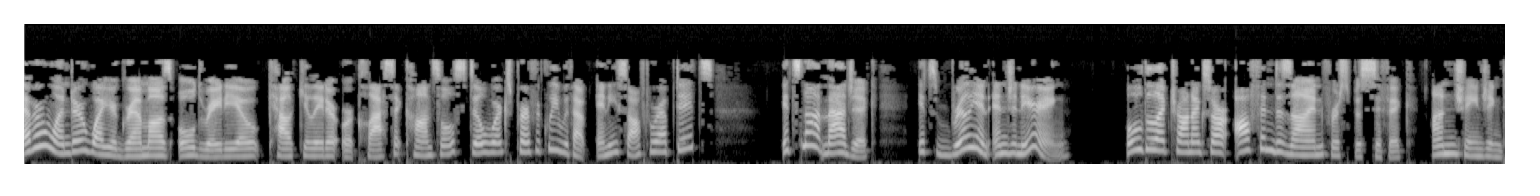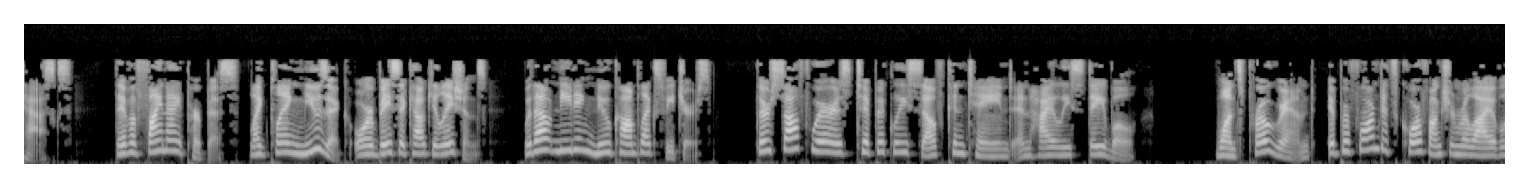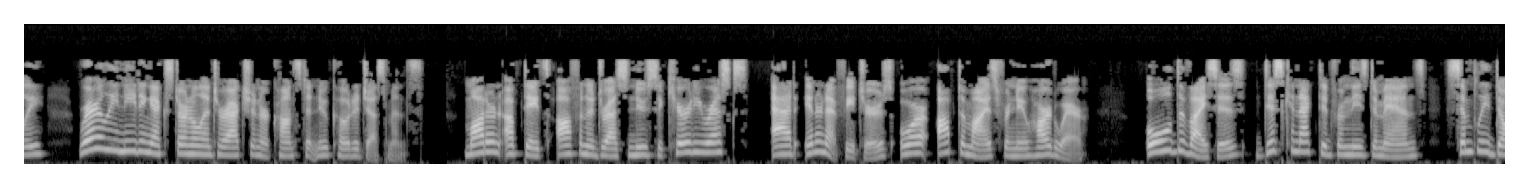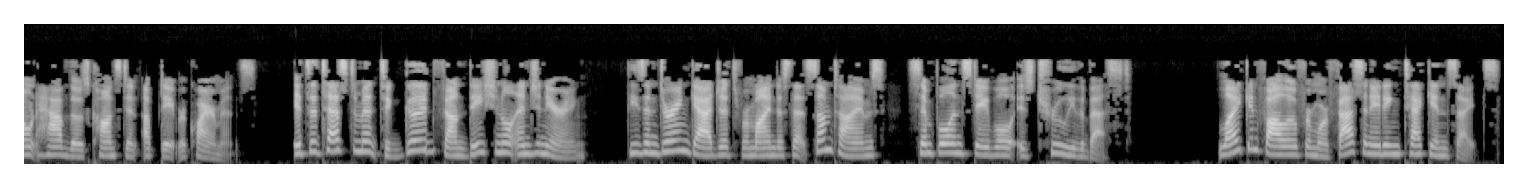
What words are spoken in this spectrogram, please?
Ever wonder why your grandma's old radio, calculator, or classic console still works perfectly without any software updates? It's not magic, it's brilliant engineering. Old electronics are often designed for specific, unchanging tasks. They have a finite purpose, like playing music or basic calculations, without needing new complex features. Their software is typically self contained and highly stable. Once programmed, it performed its core function reliably, rarely needing external interaction or constant new code adjustments. Modern updates often address new security risks, add internet features, or optimize for new hardware. Old devices, disconnected from these demands, simply don't have those constant update requirements. It's a testament to good foundational engineering. These enduring gadgets remind us that sometimes simple and stable is truly the best. Like and follow for more fascinating tech insights.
